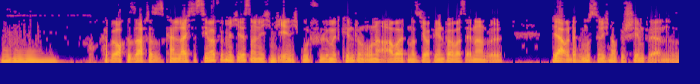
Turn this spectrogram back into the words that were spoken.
Ich habe ja auch gesagt, dass es kein leichtes Thema für mich ist und ich mich eh nicht gut fühle mit Kind und ohne Arbeit und dass ich auf jeden Fall was ändern will. Ja, und dafür musst du nicht noch beschämt werden. Also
